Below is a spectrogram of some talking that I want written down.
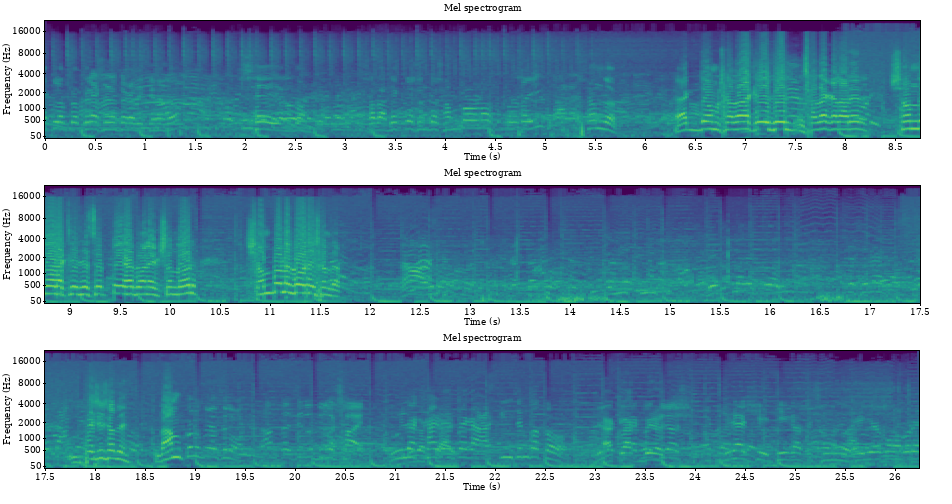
এক লক্ষ বিরাশি হাজার টাকা বিক্রি হলো। সেই একদম সাদা দেখতে সুন্দর সম্পূর্ণ গরুটাই সুন্দর। একদম সাদা আকৃতির সাদা কালারের সুন্দর আকৃতির ছোট্টই হবে অনেক সুন্দর। সম্পূর্ণ গরুটাই সুন্দর। বেশি সাথে দাম কত দুই লাখ ষাট হাজার টাকা। আর কিনছেন কত? এক লাখ বিরাশি। ঠিক আছে সুন্দর। এই যেরকম করে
